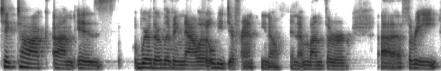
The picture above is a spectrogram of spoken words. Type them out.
TikTok um, is where they're living now. It will be different, you know, in a month or uh, three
